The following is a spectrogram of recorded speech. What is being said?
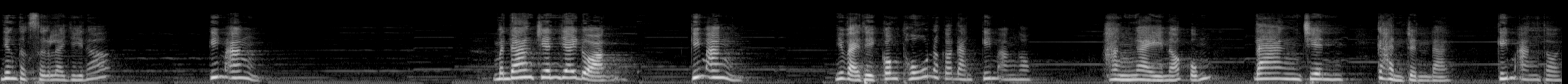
nhưng thật sự là gì đó? Kiếm ăn. Mình đang trên giai đoạn kiếm ăn. Như vậy thì con thú nó có đang kiếm ăn không? Hằng ngày nó cũng đang trên cái hành trình là kiếm ăn thôi.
